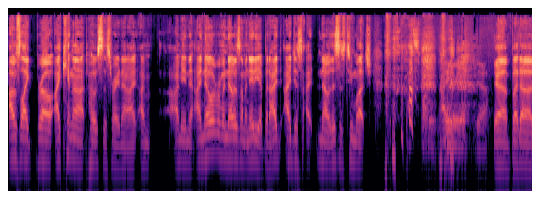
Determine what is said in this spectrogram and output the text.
I was like, bro, I cannot post this right now. I, I'm, I mean, I know everyone knows I'm an idiot, but I, I just, I, no, this is too much. That's funny. I hear you. Yeah. Yeah, but uh,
